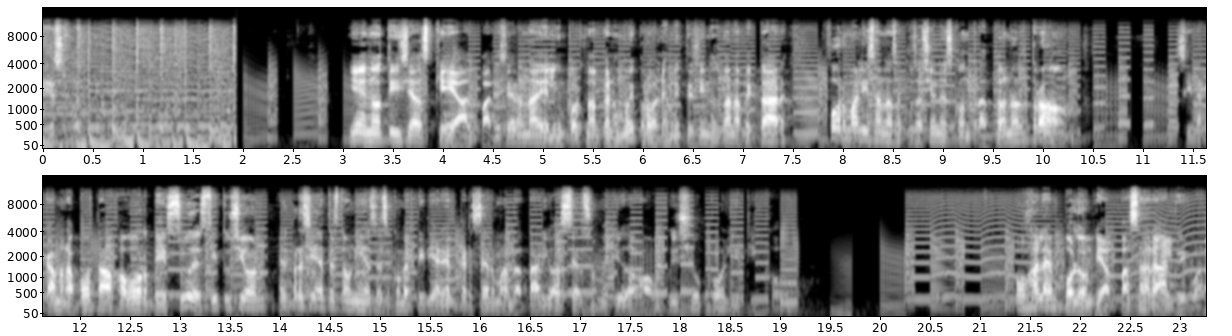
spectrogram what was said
es fuerte. Y en noticias que al parecer a nadie le importan, pero muy probablemente sí nos van a afectar, formalizan las acusaciones contra Donald Trump. Si la Cámara vota a favor de su destitución, el presidente estadounidense se convertiría en el tercer mandatario a ser sometido a un juicio político. Ojalá en Colombia pasara algo igual.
